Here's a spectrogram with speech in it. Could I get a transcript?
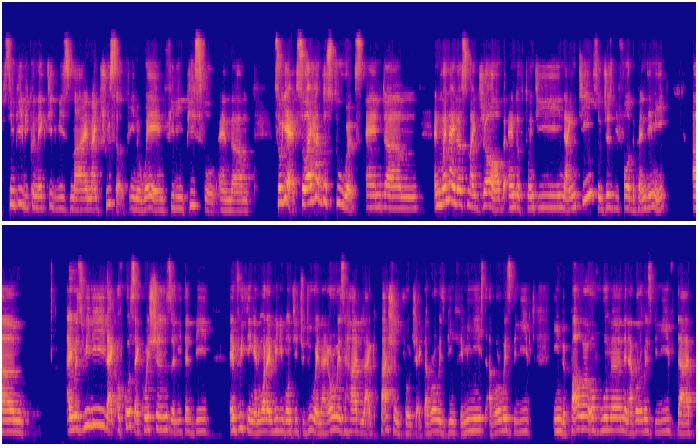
simply reconnected with my my true self in a way and feeling peaceful. And um, so yeah, so I had those two words, and um, and when I lost my job end of 2019, so just before the pandemic, um, I was really like, of course, I questioned a little bit everything and what I really wanted to do, and I always had like passion project. I've always been feminist. I've always believed in the power of women, and I've always believed that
